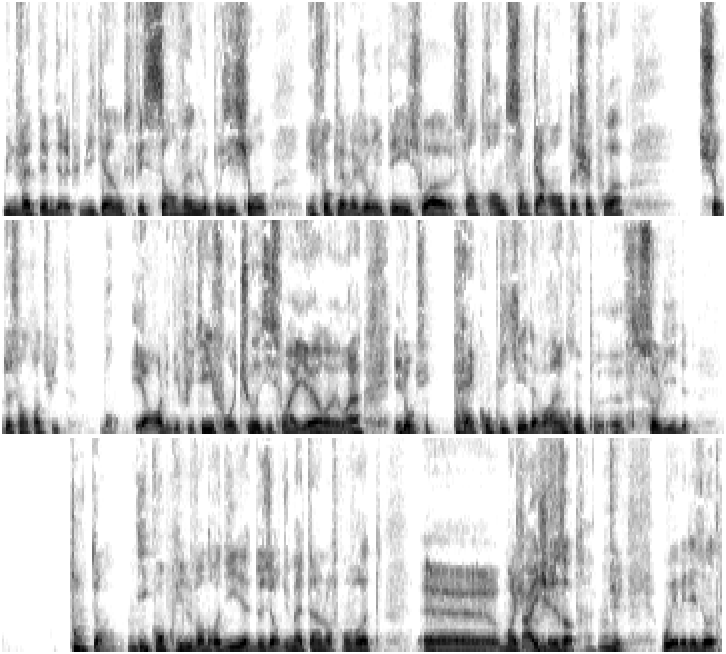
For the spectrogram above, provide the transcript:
une vingtaine des Républicains, donc ça fait 120 de l'opposition. Il faut que la majorité y soit 130, 140 à chaque fois sur 238. Bon, et alors les députés, ils font autre chose, ils sont ailleurs, euh, voilà. Et donc c'est très compliqué d'avoir un groupe euh, solide tout le temps, mhm. y compris le vendredi à 2 heures du matin lorsqu'on vote. Euh, moi, j'ai chez les autres. Hein. Oui, mais les autres,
